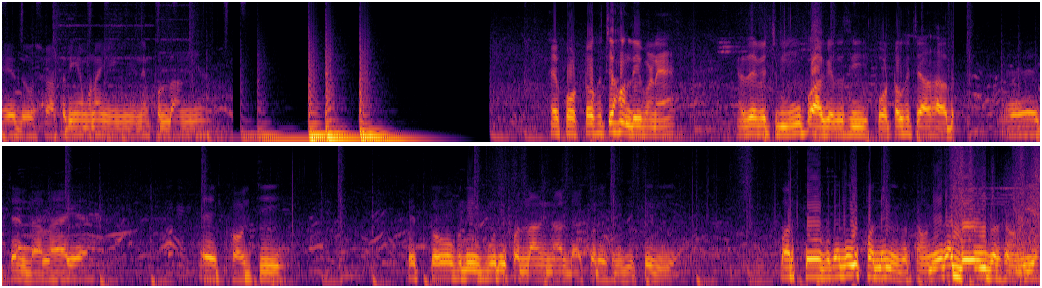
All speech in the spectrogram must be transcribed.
ਇਹ ਦੋ ਛਾਤਰੀਆਂ ਬਣਾਈਆਂ ਗਈਆਂ ਨੇ ਫੁੱਲਾਂ ਦੀਆਂ। ਇਹ ਫੋਟੋ ਖਿਚਾਉਣ ਲਈ ਬਣਿਆ। ਇਹਦੇ ਵਿੱਚ ਮੂੰਹ ਪਾ ਕੇ ਤੁਸੀਂ ਫੋਟੋ ਖਿਚਾ ਸਕਦੇ ਇਹ ਝੰਡਾ ਲਾਇਆ ਗਿਆ। ਇਹ ਫੌਜੀ। ਤੇ ਤੋਪ ਦੀ ਪੂਰੀ ਫੁੱਲਾਂ ਦੇ ਨਾਲ ਡੈਕੋਰੇਸ਼ਨ ਕੀਤੀ ਗਈ ਹੈ। ਪਰ ਤੋਪ ਕਹਿੰਦੇ ਵੀ ਫੁੱਲ ਨਹੀਂ ਵਰਸਾਉਂਦੀ, ਇਹਦਾ ਦੋ ਹੀ ਵਰਸਾਉਂਦੀ ਹੈ।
